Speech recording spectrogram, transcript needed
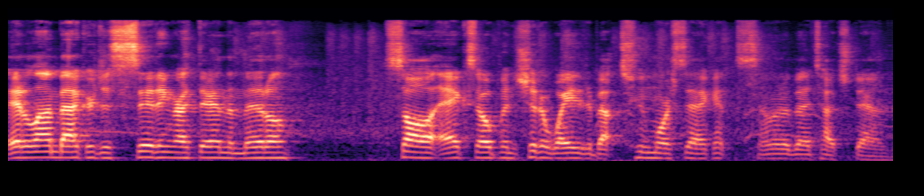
They had a linebacker just sitting right there in the middle. Saw X open, should have waited about two more seconds. That would have been a touchdown.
